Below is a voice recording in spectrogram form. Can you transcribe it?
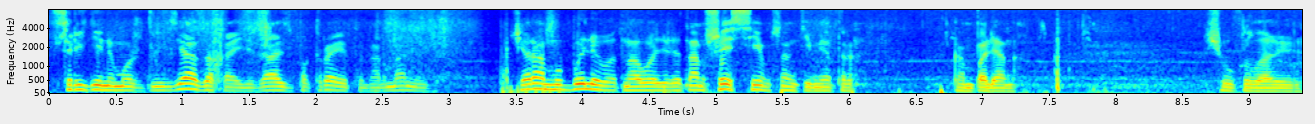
в середине, может, нельзя заходить, а по краю это нормально. Вчера мы были вот на озере, там 6-7 сантиметров камполян. Щуку ловили.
